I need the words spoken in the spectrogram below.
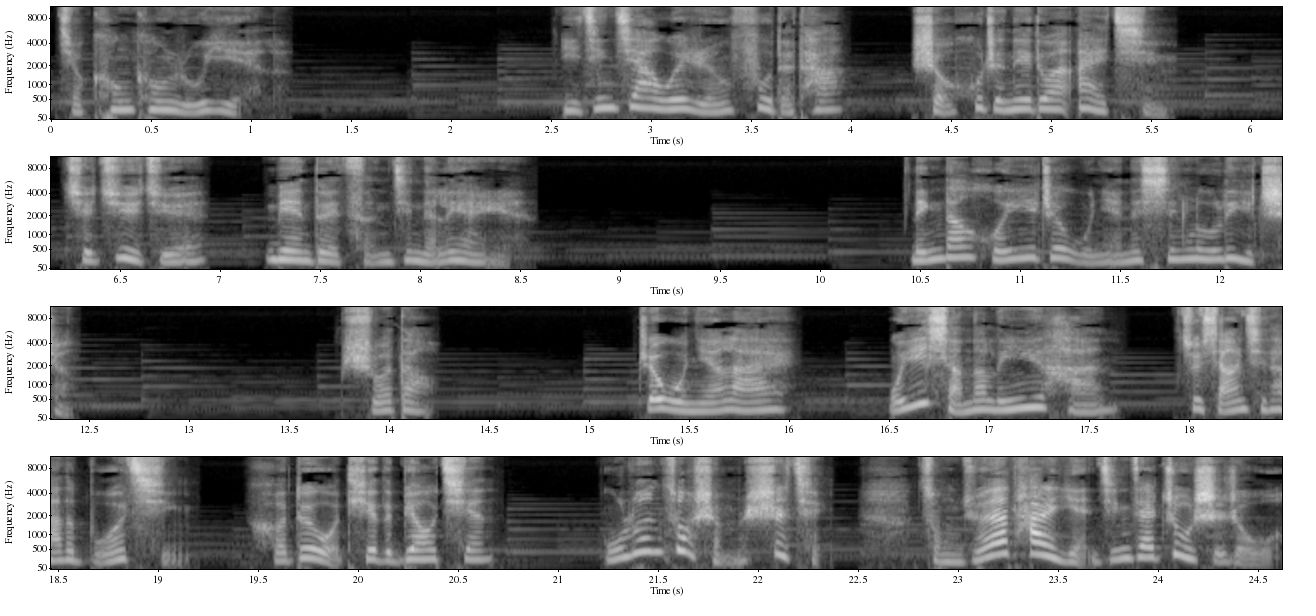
就空空如也了。已经嫁为人妇的她，守护着那段爱情，却拒绝面对曾经的恋人。铃铛回忆这五年的心路历程，说道：“这五年来，我一想到林一涵，就想起她的薄情和对我贴的标签。无论做什么事情，总觉得他的眼睛在注视着我。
